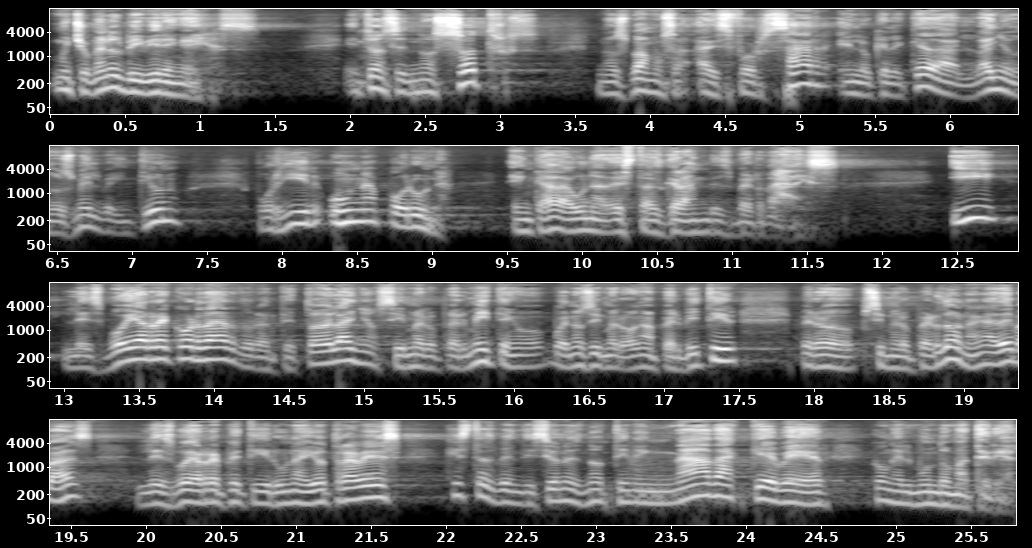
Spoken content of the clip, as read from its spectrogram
mucho menos vivir en ellas. Entonces nosotros nos vamos a esforzar en lo que le queda al año 2021 por ir una por una en cada una de estas grandes verdades. Y les voy a recordar durante todo el año, si me lo permiten, o bueno, si me lo van a permitir, pero si me lo perdonan, además, les voy a repetir una y otra vez que estas bendiciones no tienen nada que ver con el mundo material.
